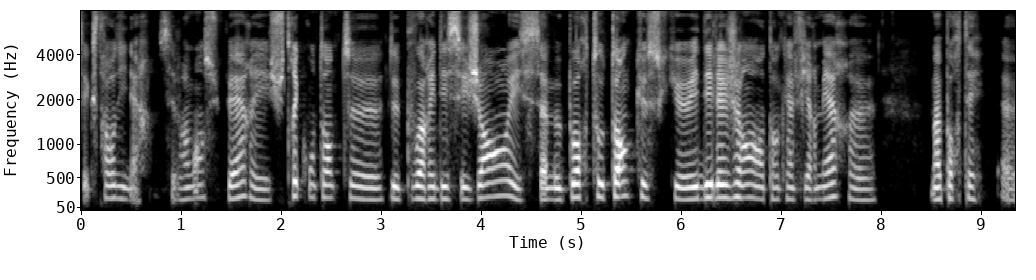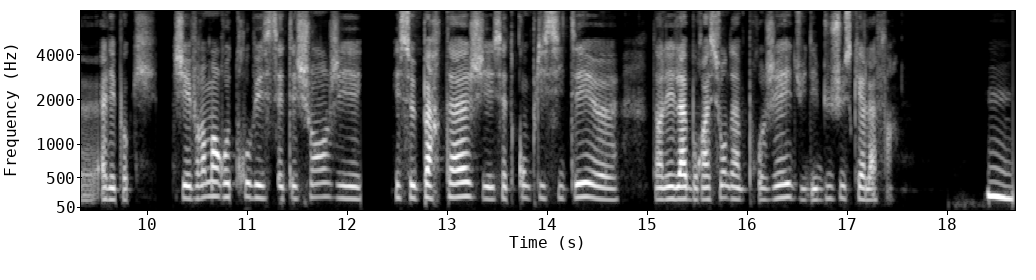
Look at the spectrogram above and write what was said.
c'est extraordinaire. C'est vraiment super et je suis très contente de pouvoir aider ces gens et ça me porte autant que ce que aider les gens en tant qu'infirmière m'apportait à l'époque. J'ai vraiment retrouvé cet échange et, ce partage et cette complicité dans l'élaboration d'un projet du début jusqu'à la fin. Mmh.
